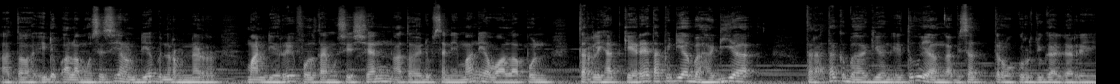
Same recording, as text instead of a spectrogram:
atau hidup ala musisi yang dia benar-benar mandiri full time musician atau hidup seniman ya walaupun terlihat kere tapi dia bahagia. Ternyata kebahagiaan itu ya nggak bisa terukur juga dari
